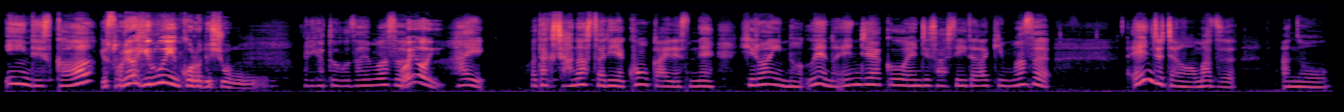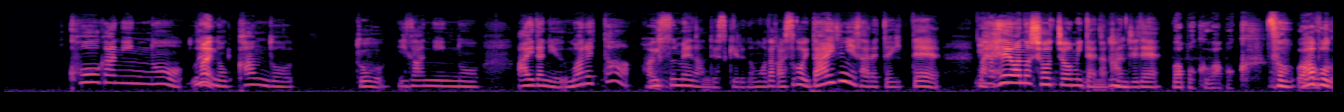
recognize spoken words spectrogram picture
い？い、いんですか？いやそりゃヒロインからでしょう。ありがとうございます。はいはい。はい。私、花房理恵、今回ですね、ヒロインの上野演じ役を演じさせていただきます。演じちゃんをまず、あの、甲賀人の上野感動と伊賀人の間に生まれたはい。娘なんですけれども、だからすごい大事にされていて、まあ、ね平和の象徴みたいな感じで、和睦和睦。そう、和睦。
